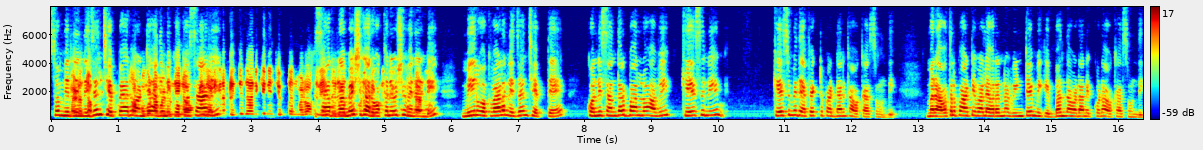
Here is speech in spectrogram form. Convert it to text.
సో మీరు నిజం చెప్పారు అంటే అది మీకు ఒకసారి సార్ రమేష్ గారు ఒక్క నిమిషం. వినండి. మీరు ఒకవేళ నిజం చెప్తే కొన్ని సందర్భాల్లో అవి కేసుని కేసు మీద ఎఫెక్ట్ పడడానికి అవకాశం ఉంది. మరి అవతల పార్టీ వాళ్ళు ఎవరైనా వింటే మీకు ఇబ్బంది అవ్వడానికి కూడా అవకాశం ఉంది.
